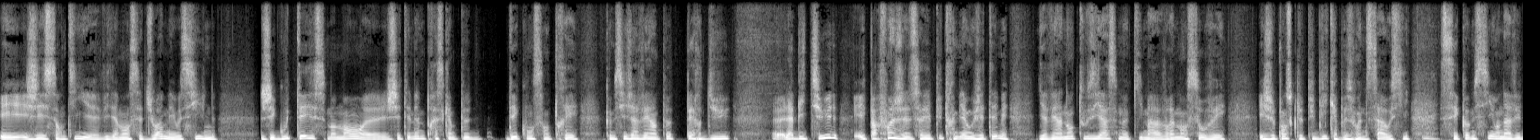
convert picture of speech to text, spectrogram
Et j'ai senti évidemment cette joie, mais aussi une... J'ai goûté ce moment, euh, j'étais même presque un peu déconcentré, comme si j'avais un peu perdu euh, l'habitude. Et parfois, je ne savais plus très bien où j'étais, mais il y avait un enthousiasme qui m'a vraiment sauvé. Et je pense que le public a besoin de ça aussi. Mm. C'est comme si on avait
